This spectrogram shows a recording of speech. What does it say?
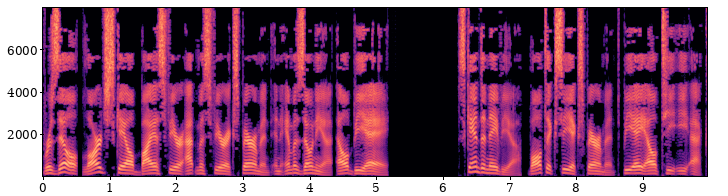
Brazil, Large-Scale Biosphere Atmosphere Experiment in Amazonia LBA, Scandinavia, Baltic Sea Experiment BALTEX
